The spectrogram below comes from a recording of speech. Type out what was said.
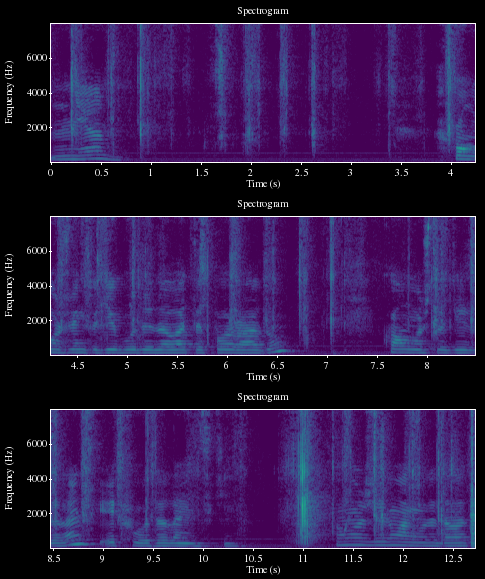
Ні. Кому ж він тоді буде давати пораду? Кому ж тоді Зеленський? І тьфу, Зеленський. Кому ж Єрмак буде давати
